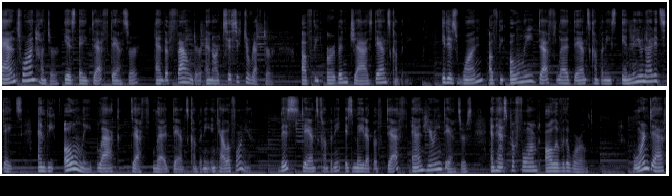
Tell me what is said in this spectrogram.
Antoine Hunter is a deaf dancer and the founder and artistic director of the Urban Jazz Dance Company. It is one of the only deaf led dance companies in the United States and the only black deaf led dance company in California. This dance company is made up of deaf and hearing dancers and has performed all over the world. Born deaf,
